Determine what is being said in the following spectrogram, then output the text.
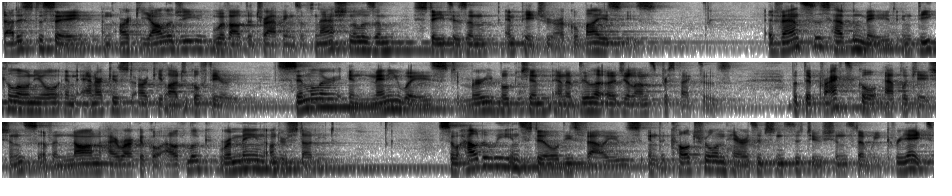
That is to say, an archaeology without the trappings of nationalism, statism, and patriarchal biases. Advances have been made in decolonial and anarchist archaeological theory, similar in many ways to Murray Bookchin and Abdullah Öcalan's perspectives but the practical applications of a non-hierarchical outlook remain understudied. So how do we instill these values in the cultural and heritage institutions that we create?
